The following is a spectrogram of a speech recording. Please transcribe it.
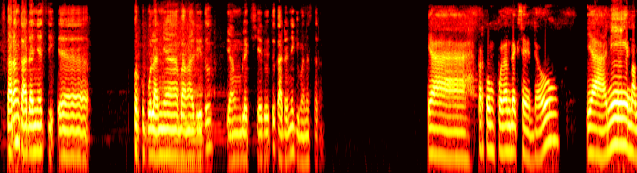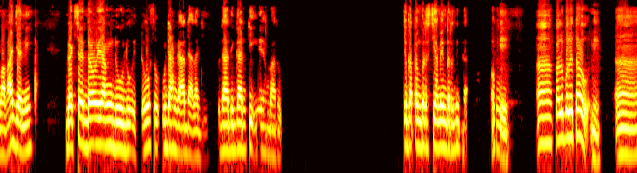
sekarang keadaannya si uh, perkumpulannya Bang Aldi itu yang Black Shadow itu keadaannya gimana sekarang? Ya, perkumpulan Black Shadow ya ini maaf aja nih. Black Shadow yang dulu itu udah nggak ada lagi. Udah diganti yang baru. juga pembersihan member juga. Oke. Eh, kalau boleh tahu nih, eh,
